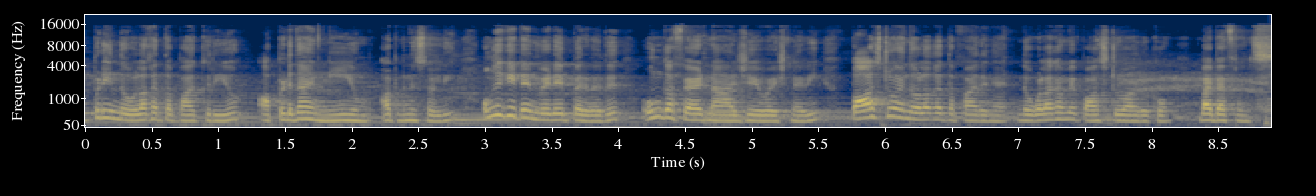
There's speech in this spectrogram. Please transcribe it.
எப்படி இந்த உலகத்தை பார்க்குறியோ அப்படி தான் நீயும் அப்படின்னு சொல்லி உங்ககிட்ட விடைபெறுவது உங்கள் ஃபேட் நான் அஜய் வைஷ்ணவி. பாசிட்டிவாக இந்த உலகத்தை பாருங்கள் இந்த உலகமே பாசிட்டிவாக இருக்கும். பை பை ஃப்ரெண்ட்ஸ்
